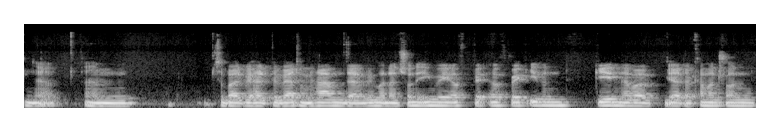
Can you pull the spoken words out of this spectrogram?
ja, ähm, sobald wir halt Bewertungen haben, da will man dann schon irgendwie auf, auf Break-Even gehen, aber ja, da kann man schon,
